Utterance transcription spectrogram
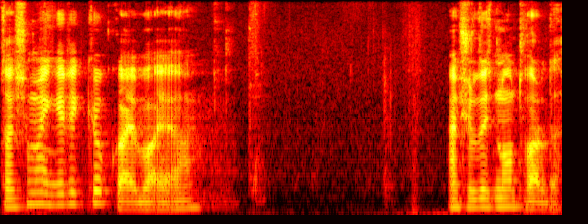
taşımaya gerek yok galiba ya. Ha şurada not vardı.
